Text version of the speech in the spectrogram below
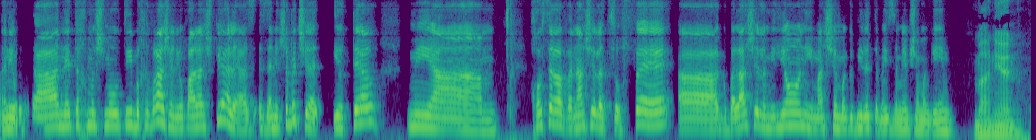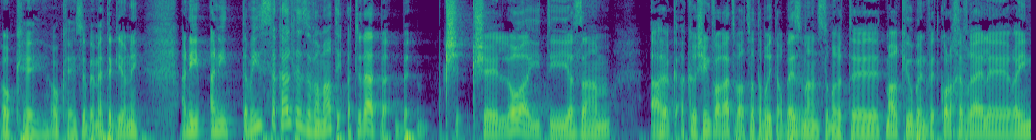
אני רוצה נתח משמעותי בחברה שאני אוכל להשפיע עליה, אז, אז אני חושבת שיותר מהחוסר הבנה של הצופה, ההגבלה של המיליון היא מה שמגביל את המיזמים שמגיעים. מעניין, אוקיי, אוקיי, זה באמת הגיוני. אני, אני תמיד הסתכלתי על זה ואמרתי, את יודעת, כש, כשלא הייתי יזם, הקרישים כבר רץ בארצות הברית הרבה זמן, זאת אומרת, אה, את מרק קיובן ואת כל החבר'ה האלה ראי,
